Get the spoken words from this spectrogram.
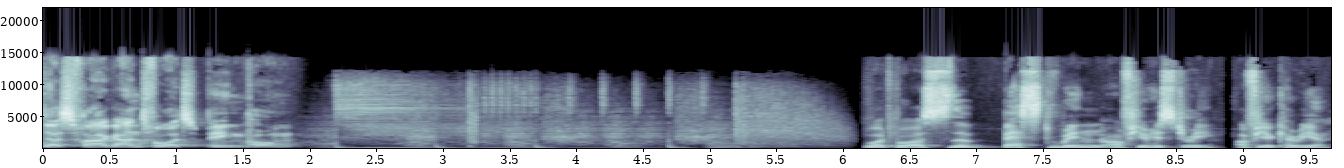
das Frage-Antwort-Ping-Pong. What was the best win of your history, of your career,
